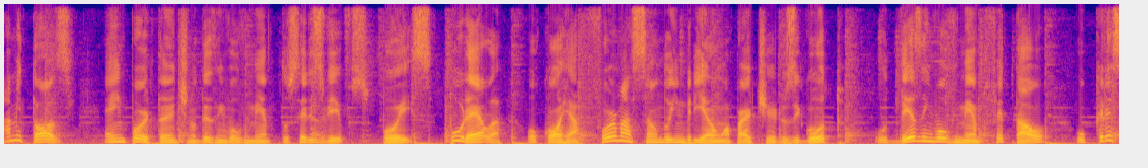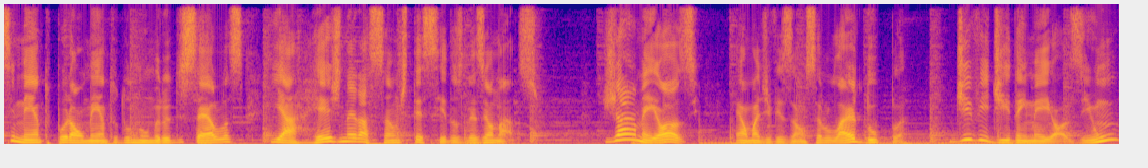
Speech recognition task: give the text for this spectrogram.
A mitose é importante no desenvolvimento dos seres vivos, pois, por ela, ocorre a formação do embrião a partir do zigoto, o desenvolvimento fetal, o crescimento por aumento do número de células e a regeneração de tecidos lesionados. Já a meiose é uma divisão celular dupla, dividida em meiose 1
